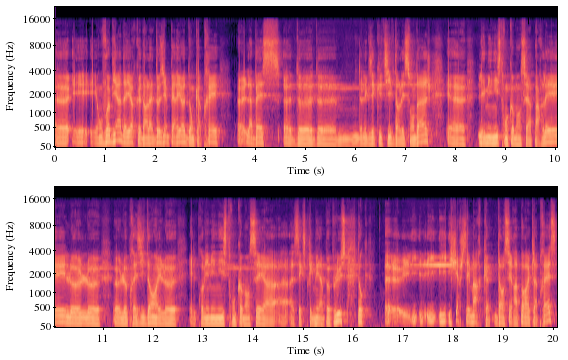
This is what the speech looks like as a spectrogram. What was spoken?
Euh, et, on voit bien d'ailleurs que dans la deuxième période, donc après euh, la baisse euh, de, l'exécutif dans les sondages, les ministres ont commencé à parler, le, président et le, Premier ministre ont commencé à, s'exprimer un peu plus. Donc il, cherche ses marques dans ses rapports avec la presse.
